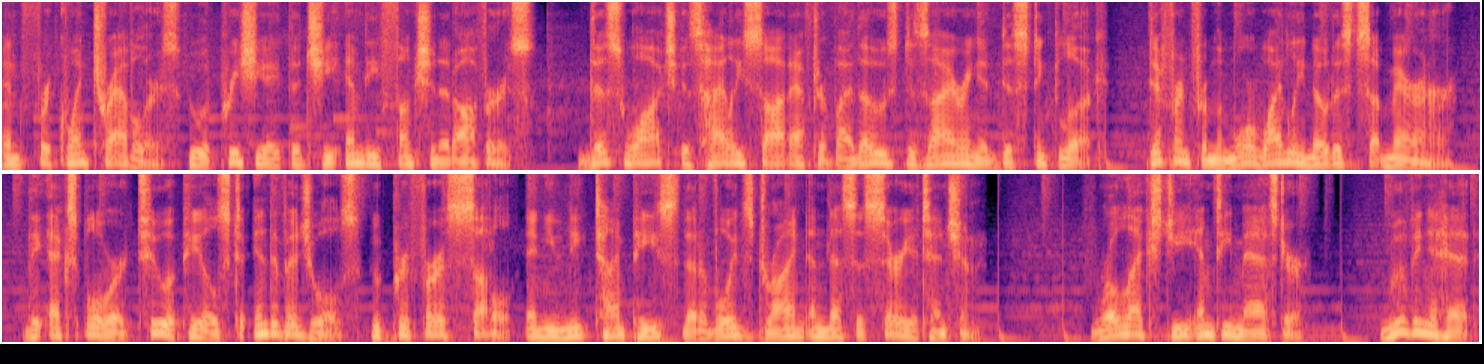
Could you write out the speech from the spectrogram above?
and frequent travelers who appreciate the GMT function it offers. This watch is highly sought after by those desiring a distinct look, different from the more widely noticed Submariner. The Explorer 2 appeals to individuals who prefer a subtle and unique timepiece that avoids drawing unnecessary attention. Rolex GMT Master Moving ahead,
